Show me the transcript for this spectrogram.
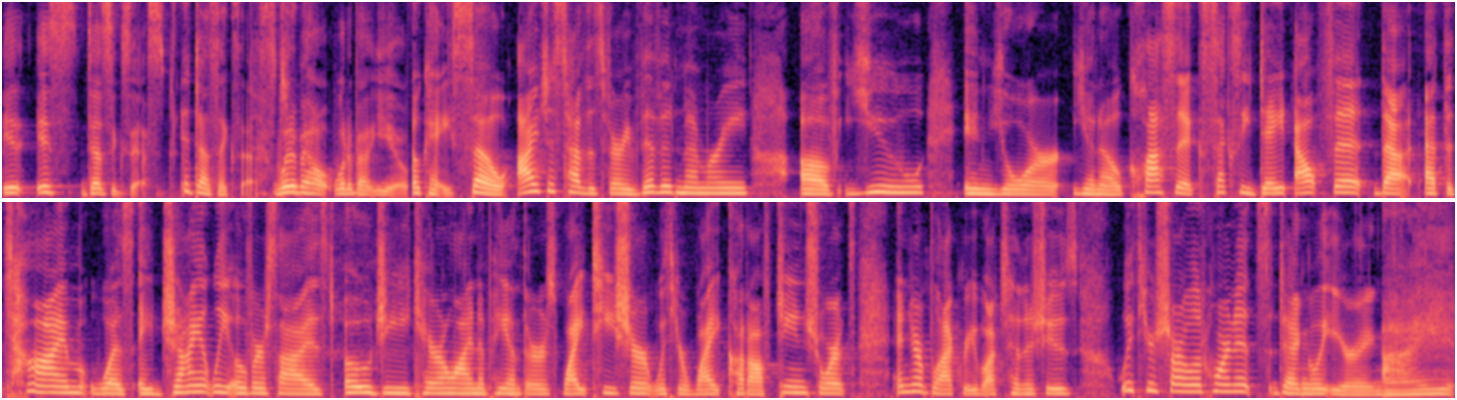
it is does exist it does exist. what about what about you Okay, so I just have this very vivid memory of you in your, you know, classic sexy date outfit that at the time was a giantly oversized OG Carolina Panthers white t shirt with your white cutoff jean shorts and your black Reebok tennis shoes with your Charlotte Hornets dangly earrings. I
